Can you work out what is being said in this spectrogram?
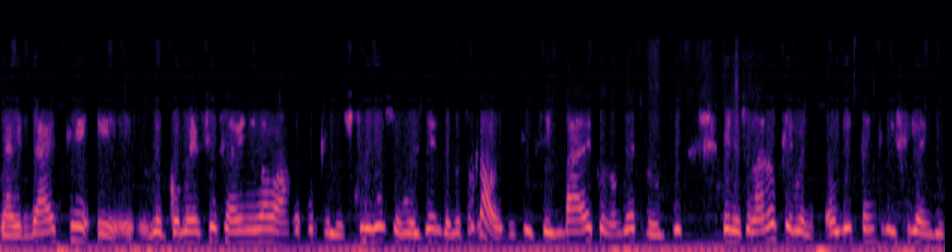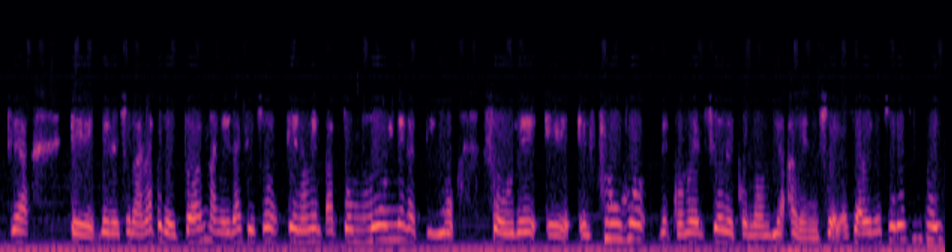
la verdad es que eh, el comercio se ha venido abajo porque los flujos se vuelven del otro lado, es decir, se invade Colombia de productos venezolanos que, bueno, hoy está en crisis la industria eh, venezolana, pero de todas maneras eso tiene un impacto muy negativo sobre eh, el flujo de comercio de Colombia a Venezuela. O sea, Venezuela es un país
